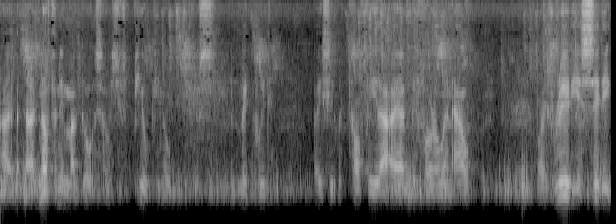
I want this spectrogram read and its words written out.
I, I had nothing in my guts, I was just puking up, just liquid basically coffee that I had before I went out. But it's really acidic.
